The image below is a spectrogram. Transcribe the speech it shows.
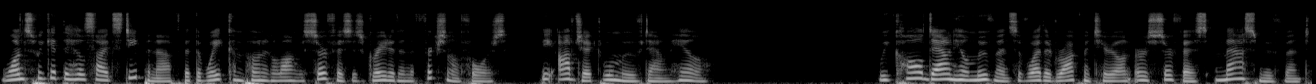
Once we get the hillside steep enough that the weight component along the surface is greater than the frictional force, the object will move downhill. We call downhill movements of weathered rock material on Earth's surface mass movement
